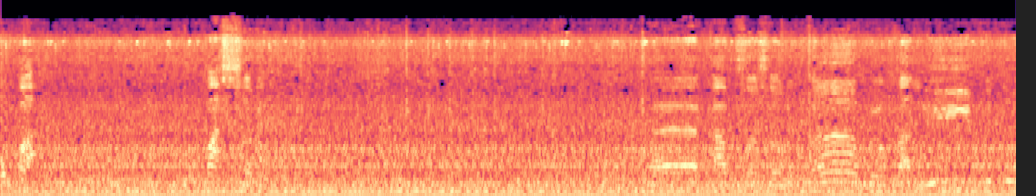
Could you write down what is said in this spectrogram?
Opa! Pássaro. É, Cabo Social do Campo, Eucalipto.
